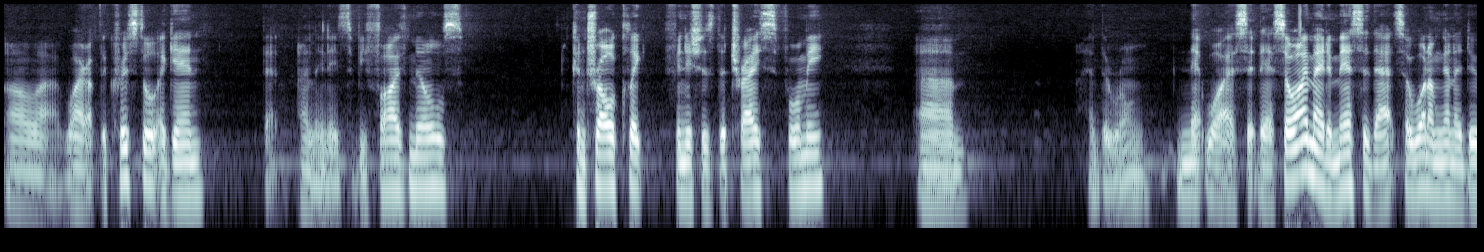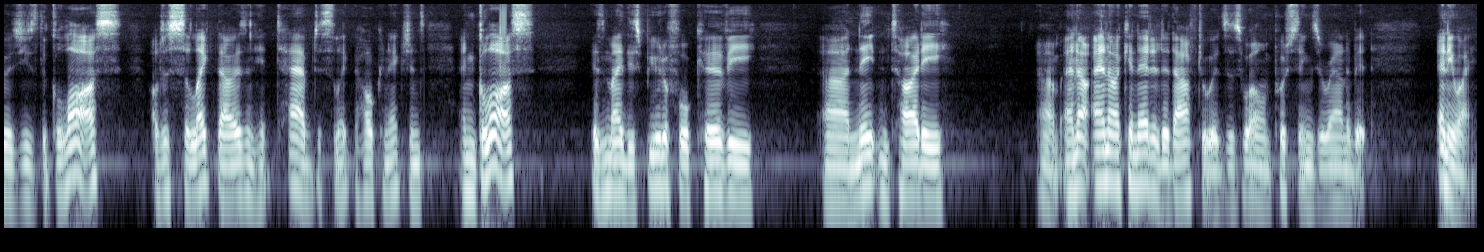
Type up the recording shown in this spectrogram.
I'll uh, wire up the crystal again. That only needs to be 5 mils. Control click finishes the trace for me. Um, I had the wrong net wire set there. So I made a mess of that. So what I'm going to do is use the gloss. I'll just select those and hit tab to select the whole connections. And gloss has made this beautiful curvy, uh, neat and tidy. Um, and, I, and I can edit it afterwards as well and push things around a bit. Anyway,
